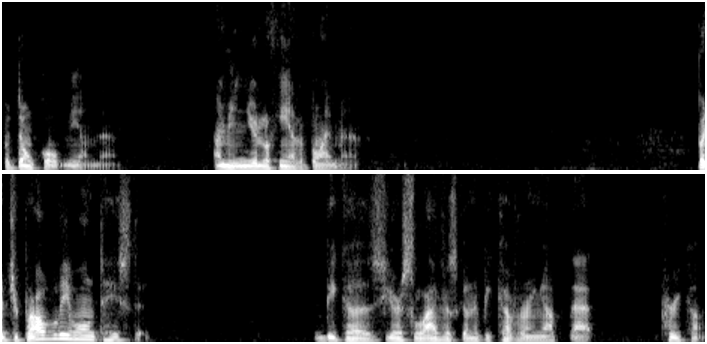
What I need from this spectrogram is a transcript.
But don't quote me on that. I mean, you're looking at a blind man. But you probably won't taste it because your saliva is going to be covering up that precum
